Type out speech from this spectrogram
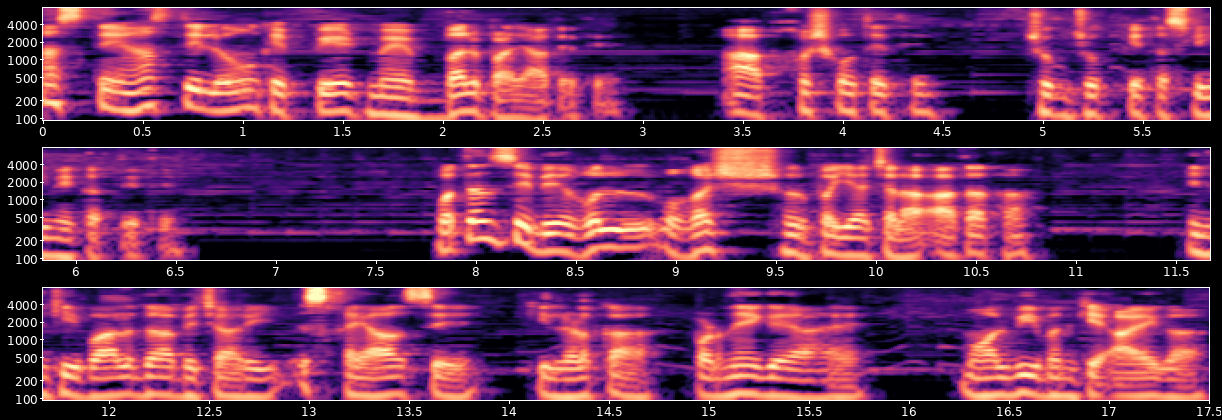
हँसते हँसते लोगों के पेट में बल पड़ जाते थे। आप खुश होते थे, झुक झुक के तस्लीमें करते थे। वतन से बेगुल गश रुपया चला आता था। इनकी वालदा बेचारी इस ख्याल से कि लड़का पढ़ने गया है, मौलवी बन के आएगा।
